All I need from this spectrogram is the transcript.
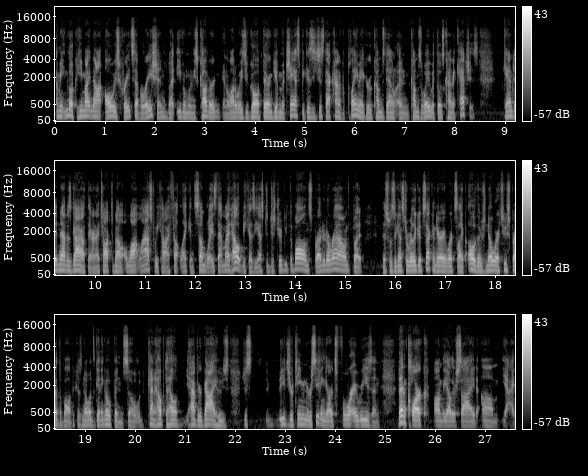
I mean, look, he might not always create separation, but even when he's covered, in a lot of ways, you go up there and give him a chance because he's just that kind of a playmaker who comes down and comes away with those kind of catches. Cam didn't have his guy out there. And I talked about a lot last week how I felt like in some ways that might help because he has to distribute the ball and spread it around. But this was against a really good secondary where it's like, oh, there's nowhere to spread the ball because no one's getting open. So it would kind of help to help have your guy who's just leads your team in receiving yards for a reason. Then Clark on the other side. Um, yeah, I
